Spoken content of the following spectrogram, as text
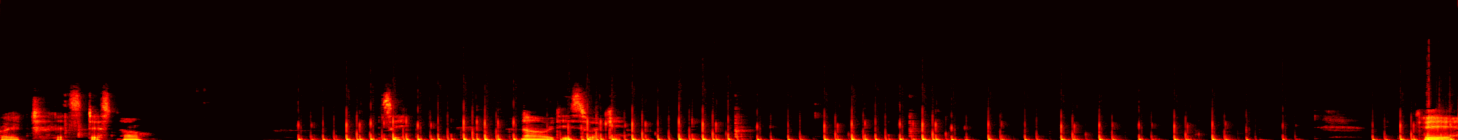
Right. Let's test now now it is working. Okay.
